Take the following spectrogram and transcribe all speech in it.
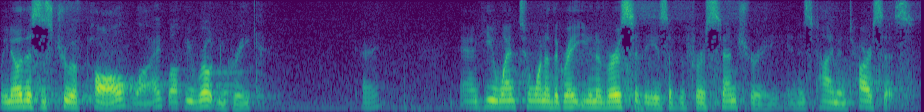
We know this is true of Paul. Why? Well, he wrote in Greek. Okay? And he went to one of the great universities of the first century in his time in Tarsus.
